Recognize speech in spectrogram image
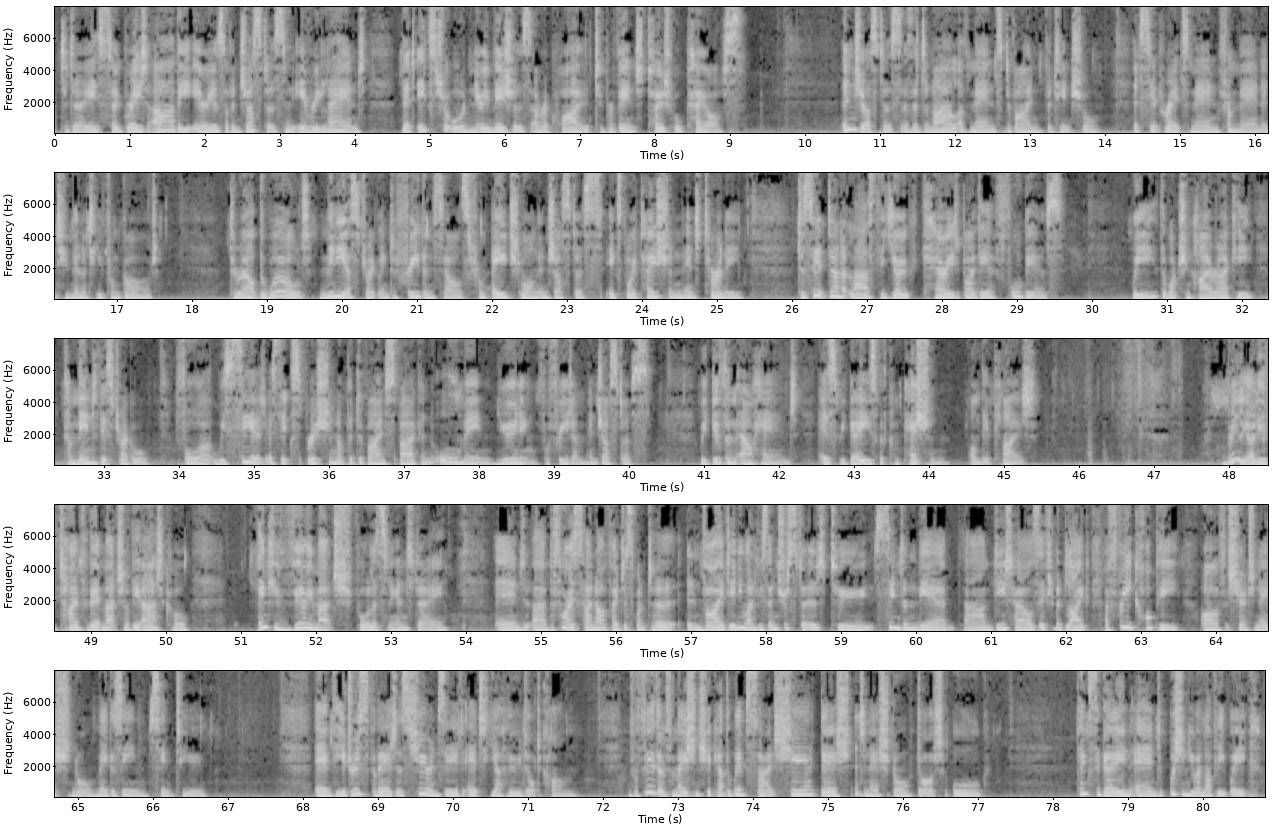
Today, so great are the areas of injustice in every land that extraordinary measures are required to prevent total chaos. Injustice is a denial of man's divine potential. It separates man from man and humanity from God. Throughout the world, many are struggling to free themselves from age long injustice, exploitation, and tyranny, to set down at last the yoke carried by their forebears. We, the watching hierarchy, commend their struggle, for we see it as the expression of the divine spark in all men yearning for freedom and justice. We give them our hand as we gaze with compassion on their plight really only have time for that much of the article. Thank you very much for listening in today. And uh, before I sign off, I just want to invite anyone who's interested to send in their um, details if you would like a free copy of Share International magazine sent to you. And the address for that is sharenz at yahoo.com. And for further information, check out the website share-international.org. Thanks again and wishing you a lovely week.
